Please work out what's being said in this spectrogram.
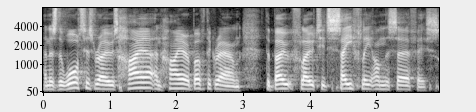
And as the waters rose higher and higher above the ground, the boat floated safely on the surface.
